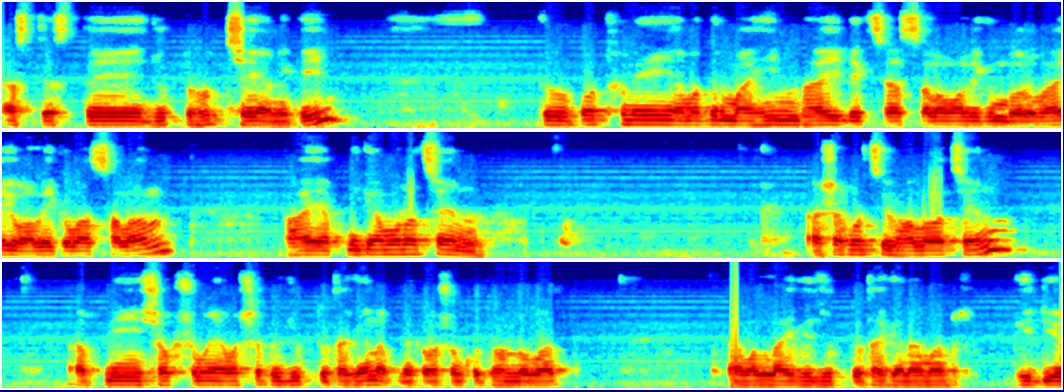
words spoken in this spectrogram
আস্তে আস্তে যুক্ত হচ্ছে অনেকেই। তো প্রথমেই আমাদের মাহিন ভাই লেখছে আসসালামু আলাইকুম বড় ভাই, ওয়ালাইকুম আসসালাম। ভাই, আপনি কেমন আছেন? আশা করছি ভালো আছেন। আপনি সব সময় আমার সাথে যুক্ত থাকেন। আপনাকে অসংখ্য ধন্যবাদ। আমার লাইভে যুক্ত থাকেন আমার ভিডিও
